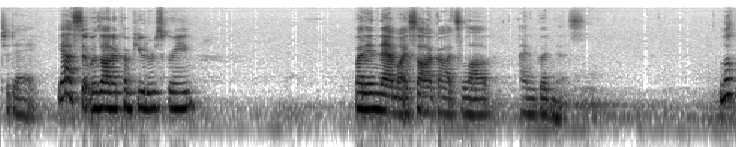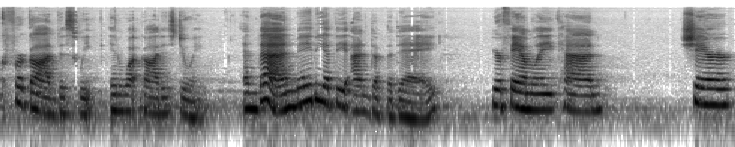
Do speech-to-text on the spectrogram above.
today. Yes, it was on a computer screen, but in them I saw God's love and goodness. Look for God this week in what God is doing. And then maybe at the end of the day, your family can share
